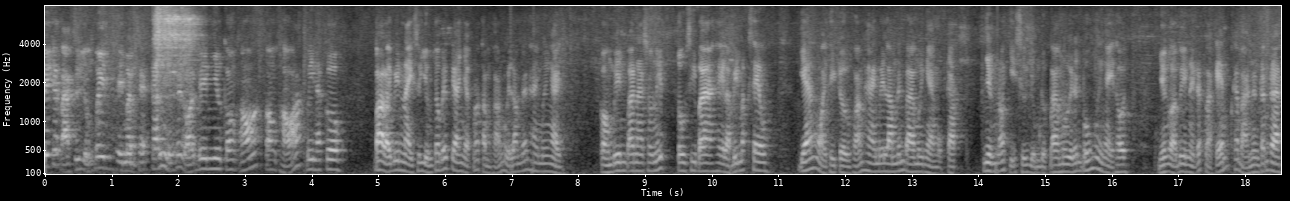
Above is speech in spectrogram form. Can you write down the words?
khi các bạn sử dụng pin thì mình sẽ tránh những cái loại pin như con ó, con thỏ, Pinaco. Ba loại pin này sử dụng cho bếp ga Nhật nó tầm khoảng 15 đến 20 ngày. Còn pin Panasonic, Toshiba hay là pin Maxell giá ngoài thị trường khoảng 25 đến 30 ngàn một cặp nhưng nó chỉ sử dụng được 30 đến 40 ngày thôi. Những loại pin này rất là kém, các bạn nên tránh ra.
